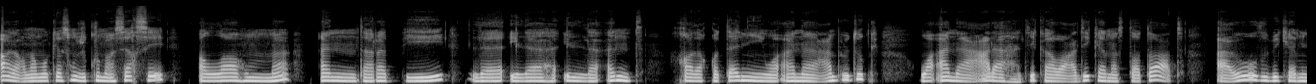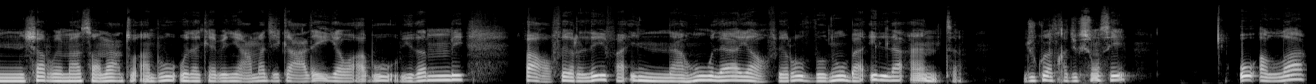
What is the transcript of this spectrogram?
Alors, l'invocation du commensaire, c'est Allahumma أنت ربي لا إله إلا أنت خلقتني وأنا عبدك وأنا على هدك وعدك ما استطعت. أعوذ بك من شر ما صنعت أبوء لك بنعمتك علي وأبوء بذنبي. فاغفر لي فإنه لا يغفر الذنوب إلا أنت. Du coup, la traduction, c'est oh Allah,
